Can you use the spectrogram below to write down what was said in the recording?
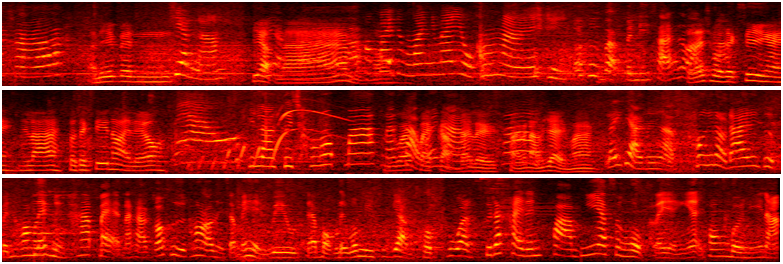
นะคะอันนี้เป็นเทียบน้เทียบน้ำทำไมถึงมันไม่อยู่ข้างในก็คือแบบเป็นดีไซน์ให้ำเรา จะได้โชว์เซ็กซี่ไงนิลาโชว์เซ็กซี่หน่อยเร็วไม่ เอาพิลาคือชอบมากนะว่าสระไปว่ายกลับน้ำได้เลยสระว่ายน้ำใหญ่มาก และอีกอย่างหนึ่งอะห้องที่เราได้นี่คือเป็นห้องเลข158นะคะ ก็คือห้องเราเนี่ยจะไม่เห็นวิว แต่บอกเลยว่ามีทุกอย่างครบถ้วน คือถ้าใครเน้นความเงียบสงบอะไรอย่างเงี้ยห้องเบอร์นี้นะ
